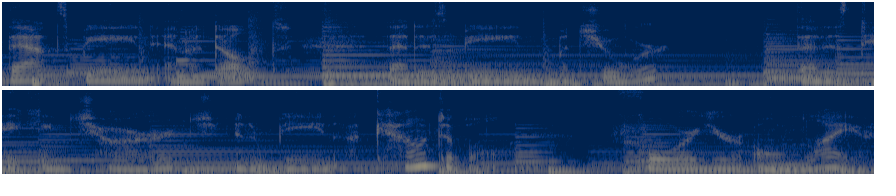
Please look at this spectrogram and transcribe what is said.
That's being an adult, that is being mature, that is taking charge and being accountable for your own life.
